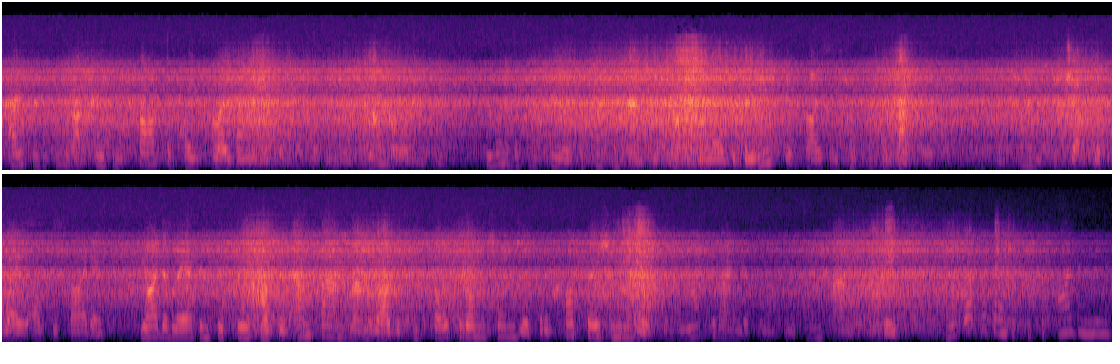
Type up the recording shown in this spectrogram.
Coe says it's about faster-paced global will help younger audiences. So one of the criteria for picking events targeting those with the least exciting head-to-head battles. Obviously a subjective way of deciding. The IAAF insists broadcasters and fans around the world were consulted on the changes, but across social media, there's been a lot of anger from athletes and fans already. You've got to think it's a surprising move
